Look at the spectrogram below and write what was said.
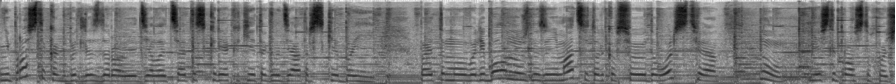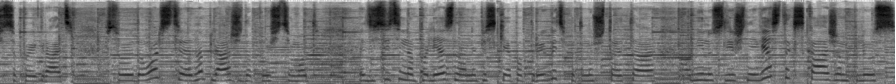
не просто как бы для здоровья делается, это скорее какие-то гладиаторские бои. Поэтому волейболом нужно заниматься только в свое удовольствие, ну, если просто хочется поиграть. В свое удовольствие на пляже, допустим. Вот действительно полезно на песке попрыгать, потому что это минус лишний вес, так скажем, плюс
